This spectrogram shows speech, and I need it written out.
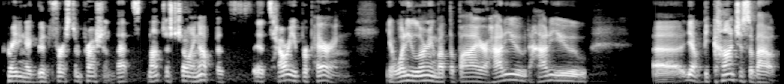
creating a good first impression, that's not just showing up. It's it's how are you preparing? you know, what are you learning about the buyer? How do you how do you uh, you know be conscious about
